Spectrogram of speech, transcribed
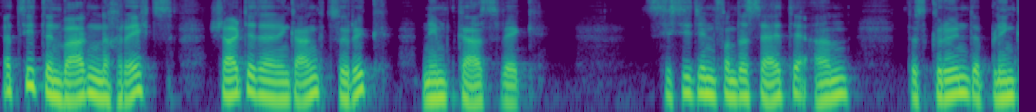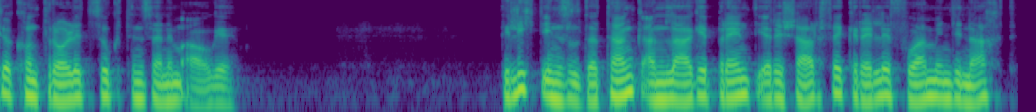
Er zieht den Wagen nach rechts, schaltet einen Gang zurück, nimmt Gas weg. Sie sieht ihn von der Seite an, das Grün der Blinkerkontrolle zuckt in seinem Auge. Die Lichtinsel der Tankanlage brennt ihre scharfe, grelle Form in die Nacht,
